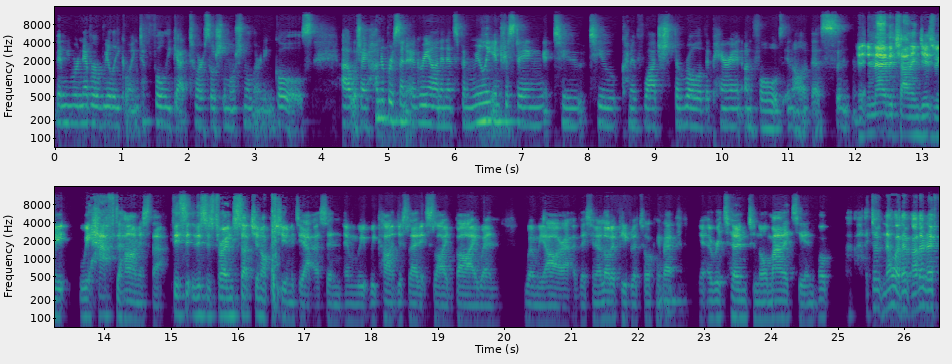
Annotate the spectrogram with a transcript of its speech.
then we were never really going to fully get to our social emotional learning goals uh, which i 100% agree on and it's been really interesting to to kind of watch the role of the parent unfold in all of this and, and now the challenge is we we have to harness that this this has thrown such an opportunity at us and and we, we can't just let it slide by when when we are out of this you know a lot of people are talking about mm-hmm. you know, a return to normality and well I don't know. I don't. I don't know if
